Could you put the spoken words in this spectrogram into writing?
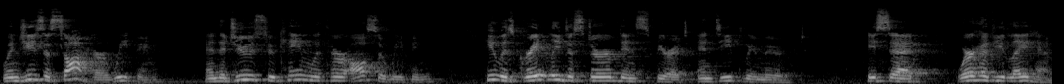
When Jesus saw her weeping, and the Jews who came with her also weeping, he was greatly disturbed in spirit and deeply moved. He said, Where have you laid him?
